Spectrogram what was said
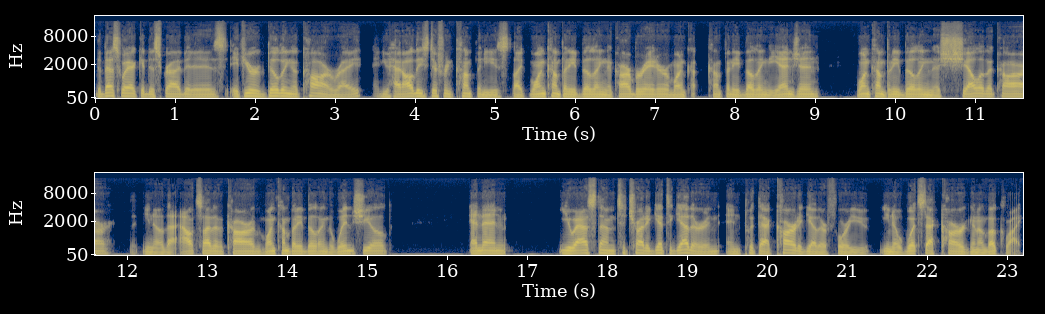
the best way I could describe it is if you're building a car, right? And you had all these different companies, like one company building the carburetor, one co- company building the engine, one company building the shell of the car, you know, the outside of the car, one company building the windshield. And then you ask them to try to get together and, and put that car together for you. You know, what's that car going to look like?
